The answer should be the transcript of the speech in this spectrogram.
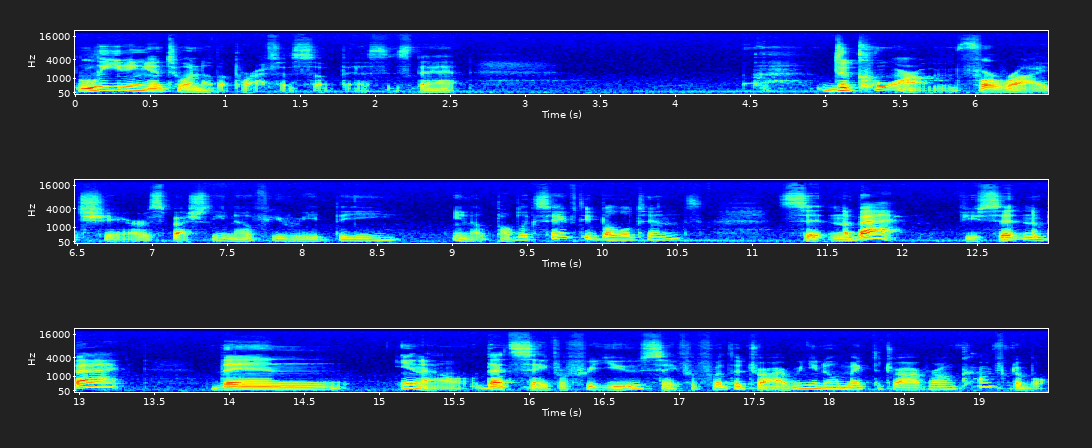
leading into another preface of this is that decorum for rideshare, especially, you know, if you read the, you know, public safety bulletins, sit in the back. If you sit in the back, then, you know, that's safer for you, safer for the driver, and you don't make the driver uncomfortable.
